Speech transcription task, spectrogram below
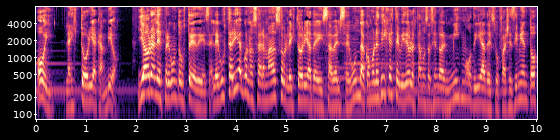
hoy la historia cambió. Y ahora les pregunto a ustedes, ¿les gustaría conocer más sobre la historia de Isabel II? Como les dije, este video lo estamos haciendo al mismo día de su fallecimiento,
